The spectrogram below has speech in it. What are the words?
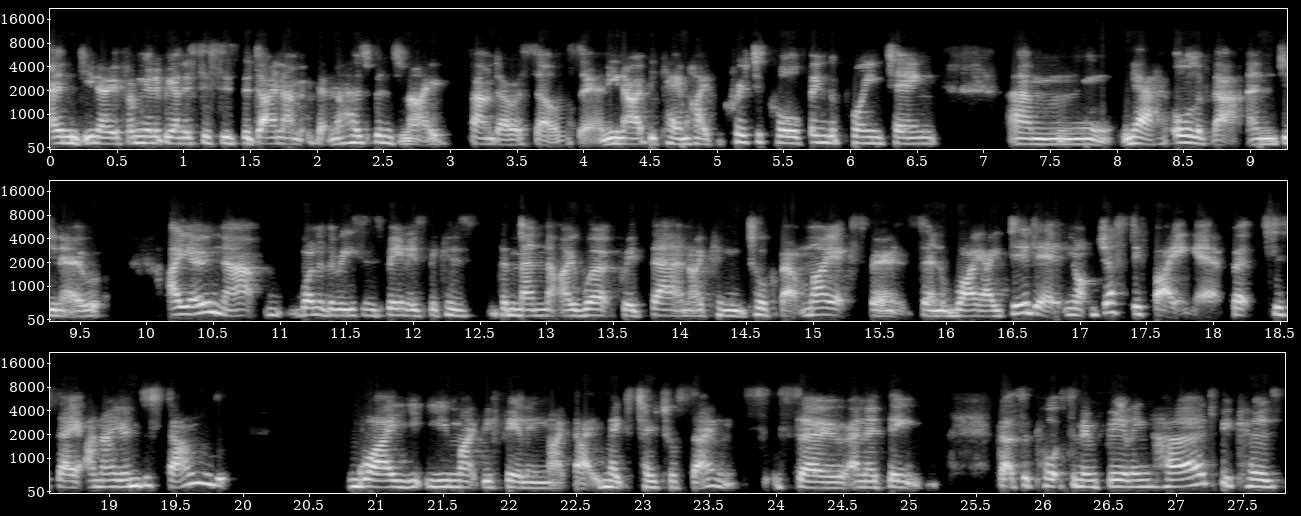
and you know, if I'm going to be honest, this is the dynamic that my husband and I found ourselves in. You know, I became hypercritical, finger pointing, um, yeah, all of that. And you know, I own that. One of the reasons being is because the men that I work with, then I can talk about my experience and why I did it, not justifying it, but to say, and I understand why you might be feeling like that. It makes total sense. So, and I think that supports them in feeling heard because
